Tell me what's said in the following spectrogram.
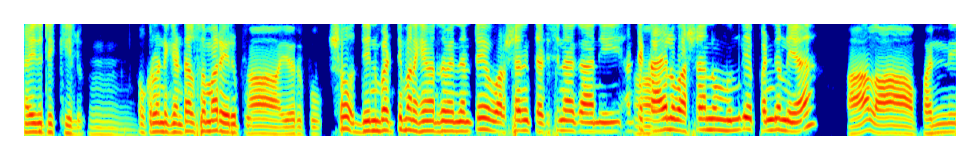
ఐదు టిక్కీలు. ఒక రెండు గంటల సుమారు ఎరుపు. ఆ ఎరుపు. సో దీన్ని బట్టి మనకి ఏమర్థమైందంటే వర్షానికి తడిసినా గానీ అంటే. కాయలు వర్షాన్ని ముందే పండి ఉన్నాయా పన్ని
